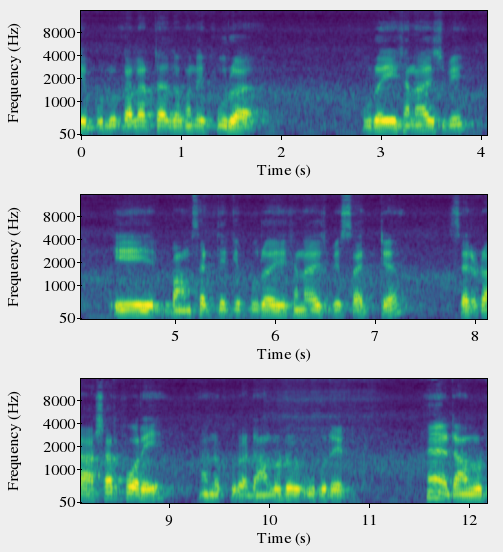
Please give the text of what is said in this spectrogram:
এই ব্লু কালারটা যখন এই পুরা, পুরো এখানে আসবে এই বাম সাইড থেকে পুরো এখানে আসবে সাইডটা সাইডটা আসার পরে আমরা পুরো ডাউনলোডের উপরে হ্যাঁ ডাউনলোড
